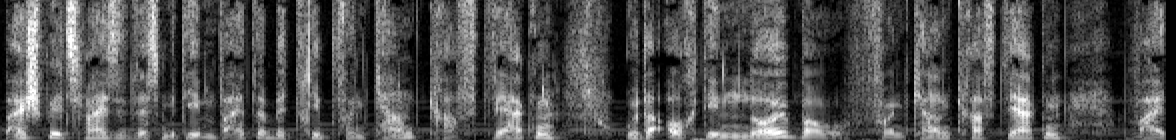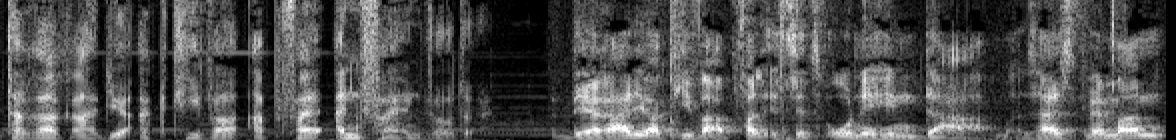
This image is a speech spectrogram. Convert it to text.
Beispielsweise, dass mit dem Weiterbetrieb von Kernkraftwerken oder auch dem Neubau von Kernkraftwerken weiterer radioaktiver Abfall anfallen würde. Der radioaktive Abfall ist jetzt ohnehin da. Das heißt, wenn man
